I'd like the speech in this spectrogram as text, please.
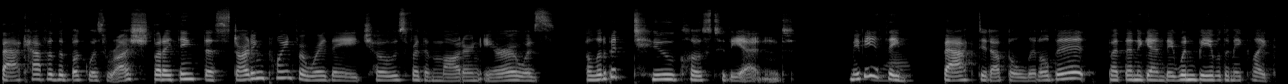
back half of the book was rushed, but I think the starting point for where they chose for the modern era was a little bit too close to the end. Maybe if Yeah. they backed it up a little bit, but then again, they wouldn't be able to make like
